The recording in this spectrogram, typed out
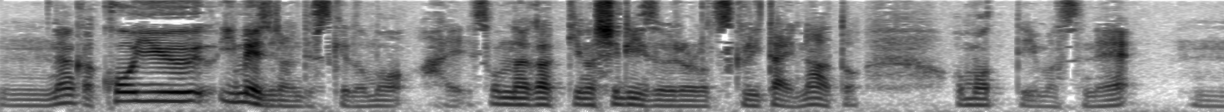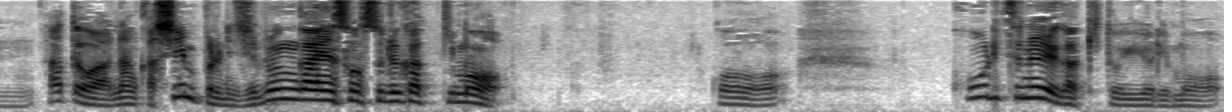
うん、なんかこういうイメージなんですけども、はい、そんな楽器のシリーズをいろいろ作りたいなと思っていますね。うん、あとはなんかシンプルに自分が演奏する楽器もこう効率の良い楽器というよりも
